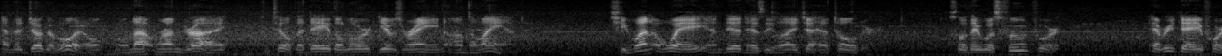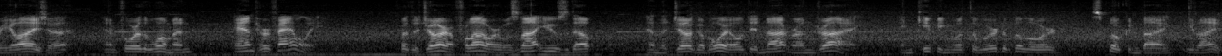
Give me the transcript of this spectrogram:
and the jug of oil will not run dry until the day the Lord gives rain on the land. She went away and did as Elijah had told her. So there was food for every day for Elijah and for the woman and her family. For the jar of flour was not used up, and the jug of oil did not run dry in keeping with the word of the Lord spoken by Elijah.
